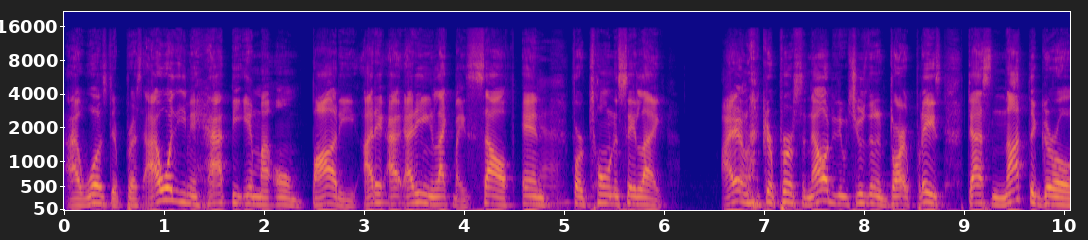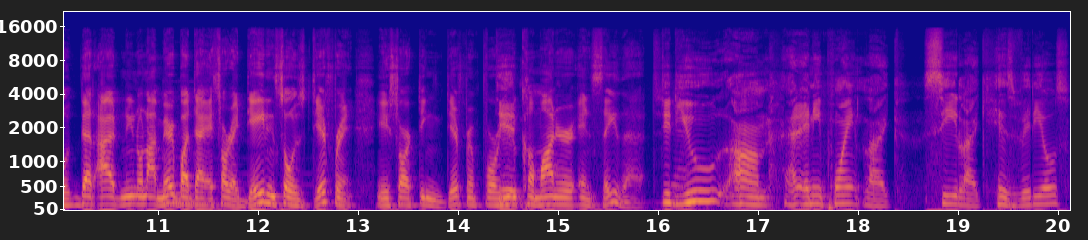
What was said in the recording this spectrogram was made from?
I was depressed. I wasn't even happy in my own body. I didn't I, I didn't even like myself. And Yeah. for Tone to say like I didn't like her personality. She was in a dark place. That's not the girl that I, you know, not married, by that I started dating. So it's different. And you start thinking different for you to come on here and say that. Did you um at any point like see like his videos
